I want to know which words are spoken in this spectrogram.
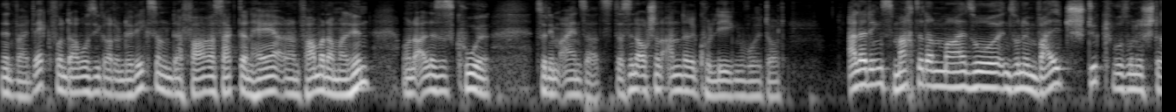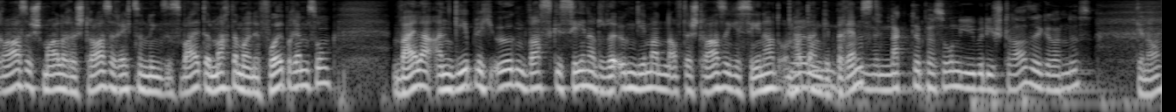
nicht weit weg von da, wo sie gerade unterwegs sind. Und der Fahrer sagt dann, hey, dann fahren wir da mal hin und alles ist cool zu dem Einsatz. Das sind auch schon andere Kollegen wohl dort. Allerdings macht er dann mal so in so einem Waldstück, wo so eine Straße, schmalere Straße, rechts und links ist Wald, dann macht er mal eine Vollbremsung weil er angeblich irgendwas gesehen hat oder irgendjemanden auf der Straße gesehen hat und ja, hat dann gebremst. Eine nackte Person, die über die Straße gerannt ist. Genau.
